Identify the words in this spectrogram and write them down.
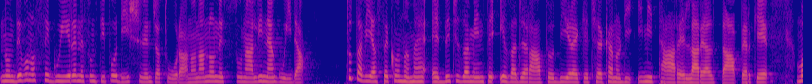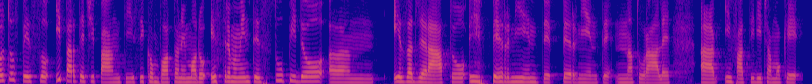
non devono seguire nessun tipo di sceneggiatura, non hanno nessuna linea guida. Tuttavia, secondo me è decisamente esagerato dire che cercano di imitare la realtà, perché molto spesso i partecipanti si comportano in modo estremamente stupido, um, esagerato e per niente, per niente naturale. Uh, infatti, diciamo che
